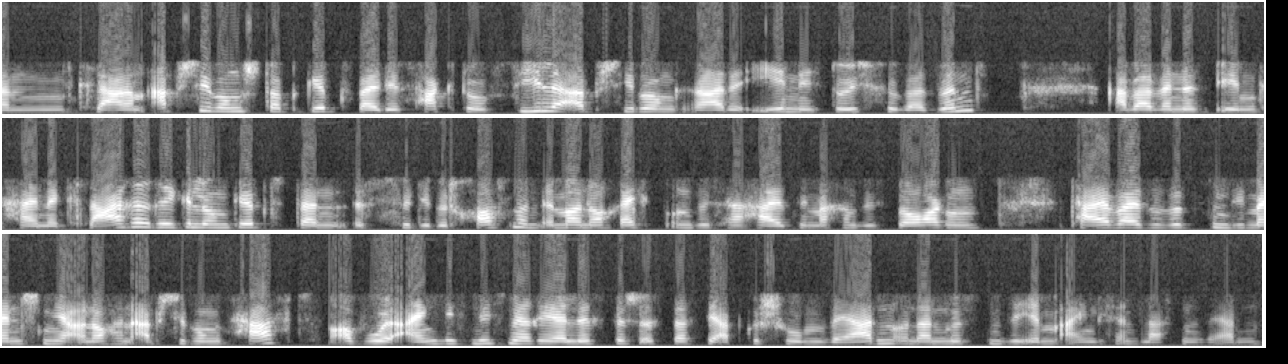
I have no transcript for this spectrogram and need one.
ähm, klaren Abschiebungsstopp gibt, weil de facto viele Abschiebungen gerade eh nicht durchführbar sind. Aber wenn es eben keine klare Regelung gibt, dann ist für die Betroffenen immer noch Rechtsunsicherheit. Sie machen sich Sorgen. Teilweise sitzen die Menschen ja auch noch in Abschiebungshaft, obwohl eigentlich nicht mehr realistisch ist, dass sie abgeschoben werden und dann müssten sie eben eigentlich entlassen werden.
